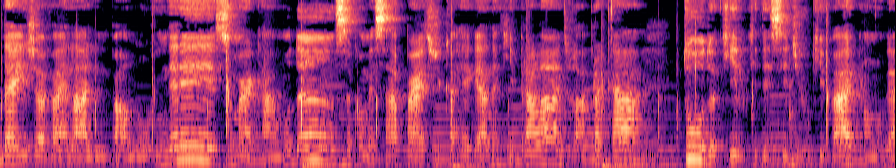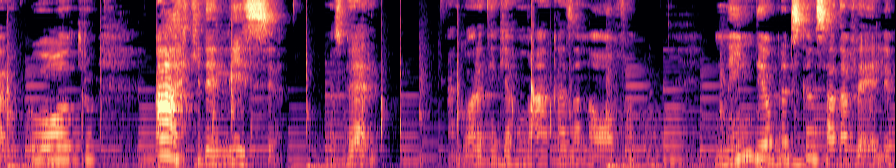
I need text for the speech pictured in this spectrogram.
Daí já vai lá limpar o novo endereço, marcar a mudança, começar a parte de carregar daqui para lá, de lá para cá, tudo aquilo que decidiu que vai para um lugar ou para o outro. Ai, que delícia! Mas espera, agora tem que arrumar a casa nova. Nem deu para descansar da velha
